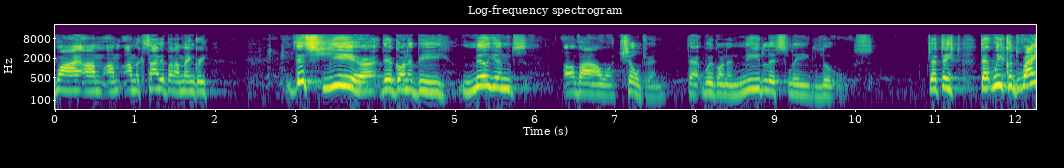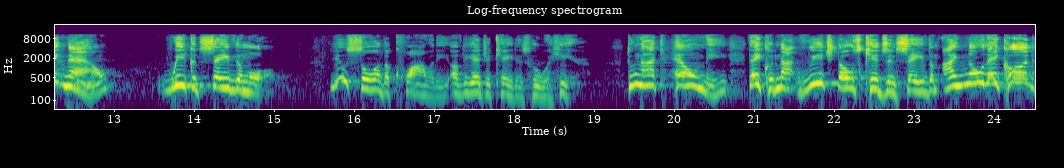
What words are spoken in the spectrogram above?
why I'm, I'm, I'm excited, but I'm angry. This year, there are going to be millions of our children that we're going to needlessly lose. That, they, that we could, right now, we could save them all. You saw the quality of the educators who were here. Do not tell me they could not reach those kids and save them. I know they could.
